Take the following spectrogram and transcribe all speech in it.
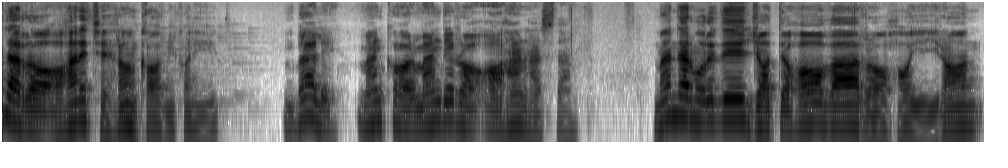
در راه آهن تهران کار می کنید؟ بله من کارمند راه آهن هستم من در مورد جاده ها و راه های ایران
